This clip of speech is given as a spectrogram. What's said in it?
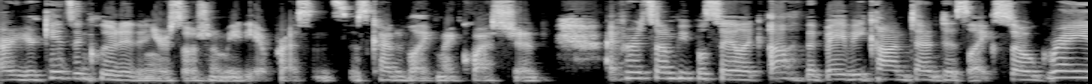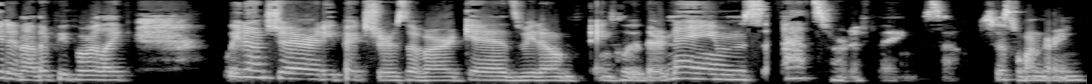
are your kids included in your social media presence? It's kind of like my question. I've heard some people say, like, oh, the baby content is like so great. And other people are like, we don't share any pictures of our kids. We don't include their names, that sort of thing. So just wondering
